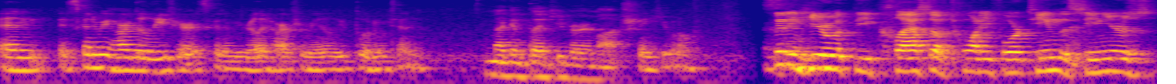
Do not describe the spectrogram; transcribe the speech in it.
And it's going to be hard to leave here. It's going to be really hard for me to leave Bloomington. Megan, thank you very much. Thank you, Will. Sitting here with the class of 2014, the seniors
